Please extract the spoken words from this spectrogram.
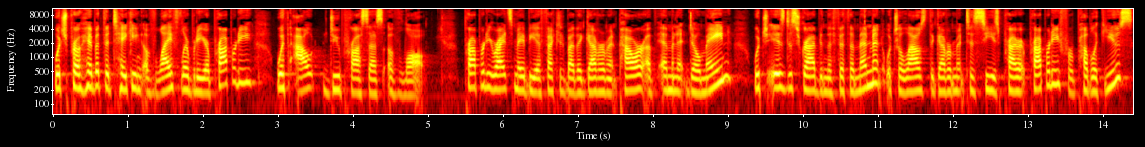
which prohibit the taking of life, liberty, or property without due process of law. Property rights may be affected by the government power of eminent domain, which is described in the Fifth Amendment, which allows the government to seize private property for public use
